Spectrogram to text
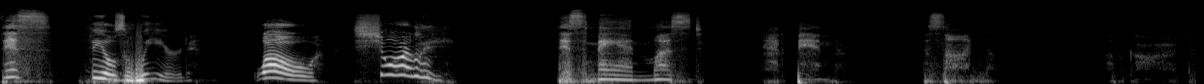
This feels weird. Whoa, surely this man must have been the Son of God.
